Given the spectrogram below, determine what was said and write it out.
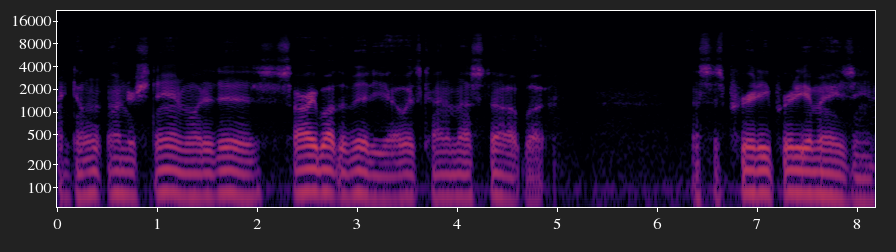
I don't understand what it is. Sorry about the video, it's kind of messed up, but this is pretty, pretty amazing.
